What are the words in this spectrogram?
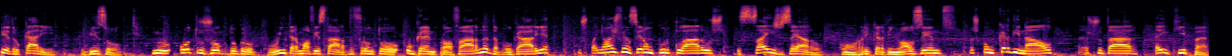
Pedro Cari, que visou. No outro jogo do grupo, o Inter Movistar defrontou o Gran Provarna, da Bulgária. Os espanhóis venceram por claros 6-0, com Ricardinho ausente, mas com Cardinal ajudar a equipa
